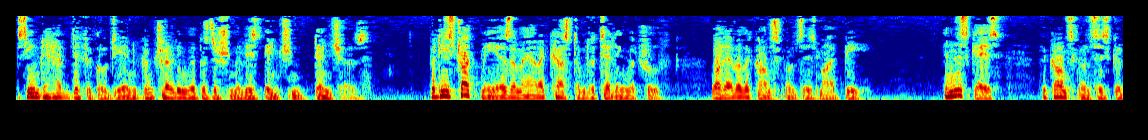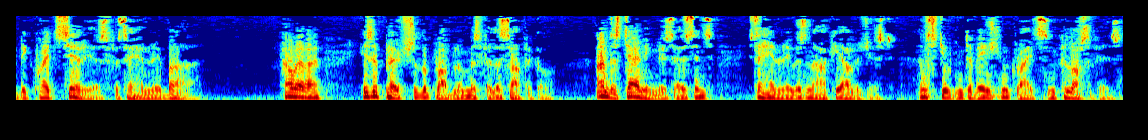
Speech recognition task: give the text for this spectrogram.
seemed to have difficulty in controlling the position of his ancient dentures. But he struck me as a man accustomed to telling the truth, whatever the consequences might be. In this case, the consequences could be quite serious for Sir Henry Barr. However, his approach to the problem was philosophical, understandingly so since Sir Henry was an archaeologist and student of ancient rites and philosophies.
